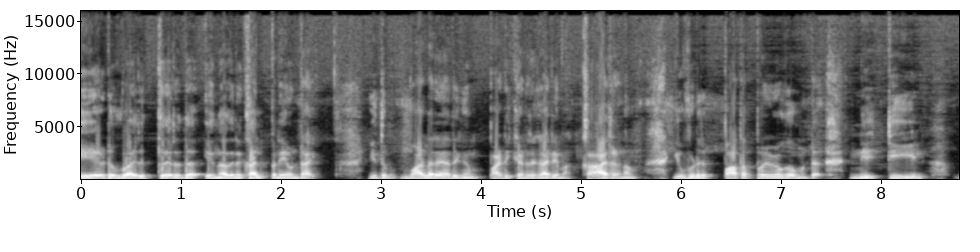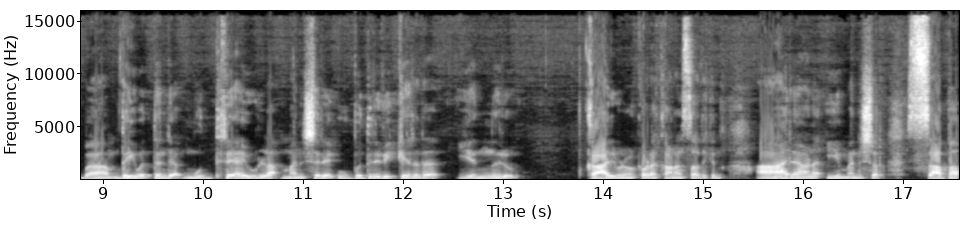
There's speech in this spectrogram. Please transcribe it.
കേട് വരുത്തരുത് എന്നതിന് കൽപ്പനയുണ്ടായി. ഇതും വളരെയധികം പഠിക്കേണ്ട ഒരു കാര്യമാണ്. കാരണം ഇവിടെ ഒരു പദപ്രയോഗമുണ്ട്. നെറ്റിയിൽ ദൈവത്തിന്റെ മുദ്രയായുള്ള മനുഷ്യരെ ഉപദ്രവിക്കരുത് എന്നൊരു കാര്യം നമുക്ക് അവിടെ കാണാൻ സാധിക്കുന്നു. ആരാണ് ഈ മനുഷ്യർ? സഭ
